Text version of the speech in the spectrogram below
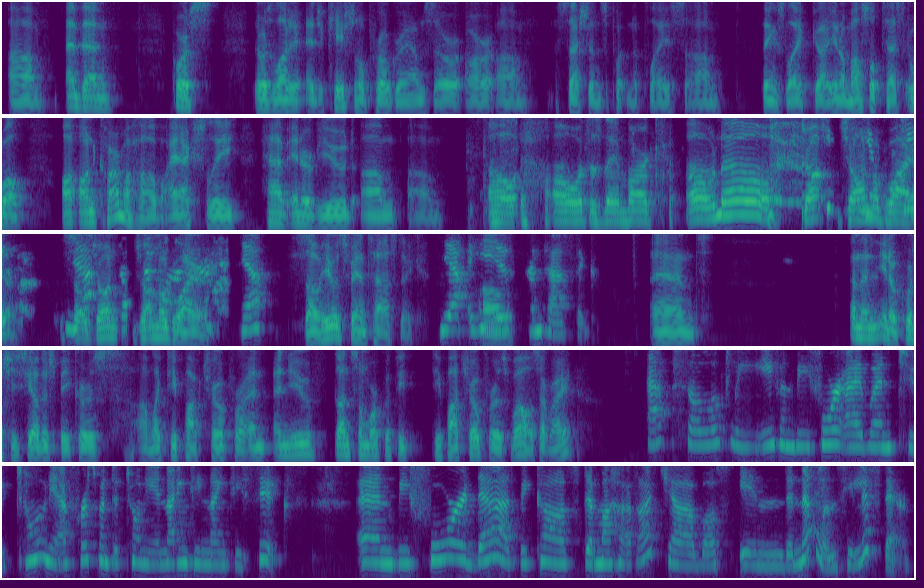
Um, and then, of course, there was a lot of educational programs or, or um, sessions put into place. Um, things like uh, you know muscle test. Well, on, on Karma Hub, I actually have interviewed. Um, um, oh, oh, what's his name? Mark. Oh no, John John McGuire. So Yeah, John John McGuire. Yeah, So he was fantastic, yeah, he Um, is fantastic. and and then you know, of course, you see other speakers um, like Deepak Chopra, and and you've done some work with Deep- Deepak Chopra as well. Is that right? Absolutely. Even before I went to Tony, I first went to Tony in 1996. And before that, because the Maharishi was in the Netherlands, he lived there.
